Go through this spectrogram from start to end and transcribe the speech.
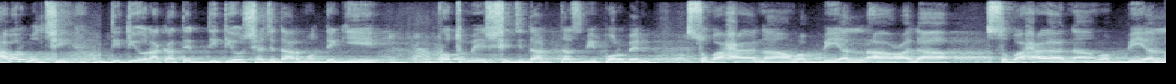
আবারও বলছি, দ্বিতীয় রাকাতের দ্বিতীয় সেজদার মধ্যে গিয়ে প্রথমে সিজদার তাসবি পড়বেন, সুবাহানা রব্বিয়াল আলা। সুবাহানা রব্বিয়াল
